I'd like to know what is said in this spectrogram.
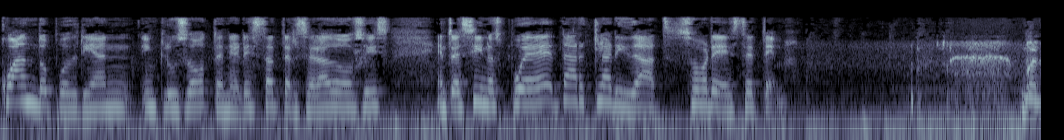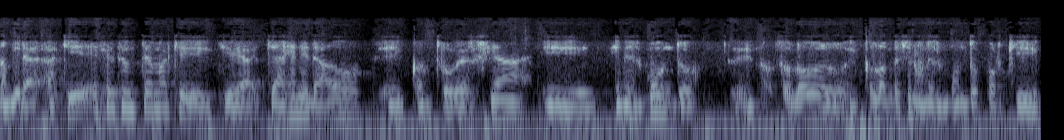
cuándo podrían incluso tener esta tercera dosis. Entonces, sí, nos puede dar claridad sobre este tema. Bueno, mira, aquí ese es un tema que, que, ha generado eh, controversia eh, en el mundo, eh, no solo en Colombia, sino en el mundo, porque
